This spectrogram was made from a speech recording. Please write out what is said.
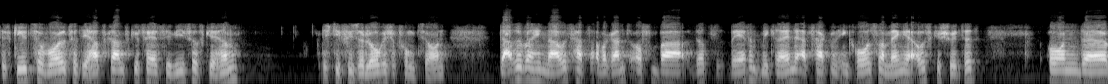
Das gilt sowohl für die Herzkranzgefäße wie fürs Gehirn. Das ist die physiologische Funktion. Darüber hinaus hat es aber ganz offenbar, wird während Migräneattacken in großer Menge ausgeschüttet. Und äh,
